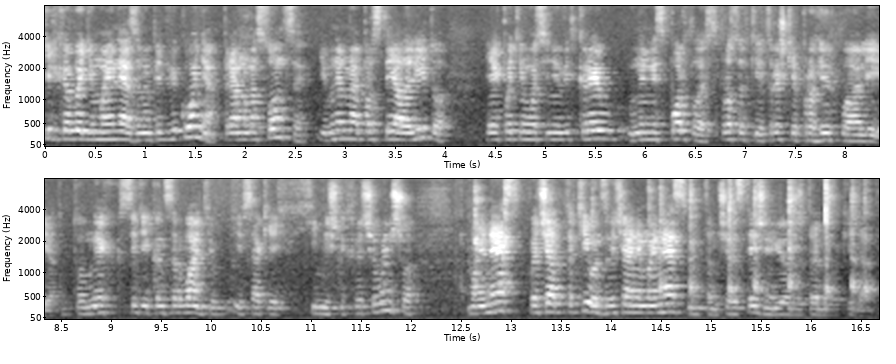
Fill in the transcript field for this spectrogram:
кілька видів майонезу на підвіконня, прямо на сонце, і вони в мене простояли літо. Я їх потім осінню відкрив, вони не спортились, просто таки трішки прогіркла олія. Тобто в них стільки консервантів і всяких хімічних речовин, що майонез, хоча такий от звичайний майонез, він там через тиждень його вже треба викидати.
